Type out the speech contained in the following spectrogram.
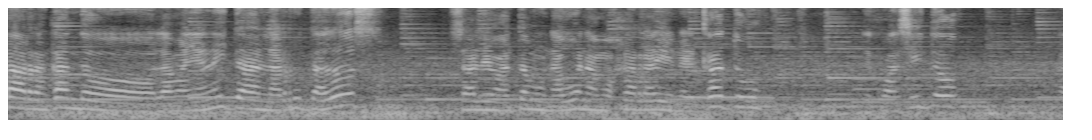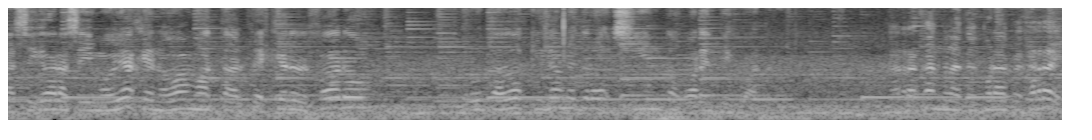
Acá arrancando la mañanita en la ruta 2, ya levantamos una buena mojarra ahí en el Catu de Juancito, así que ahora seguimos viaje, nos vamos hasta el pesquero del Faro, ruta 2 kilómetros 144. Arrancando la temporada de pejerrey.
